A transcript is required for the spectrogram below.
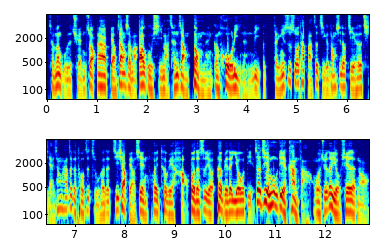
成分股的权重，那表彰什么？高股息嘛，成长动能跟获利能力，等于是说他把这几个东西都结合起来，让他这个投资组合的绩效表现会特别好，或者是有特别的优点。设计的目的的看法，我觉得有些人哦，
